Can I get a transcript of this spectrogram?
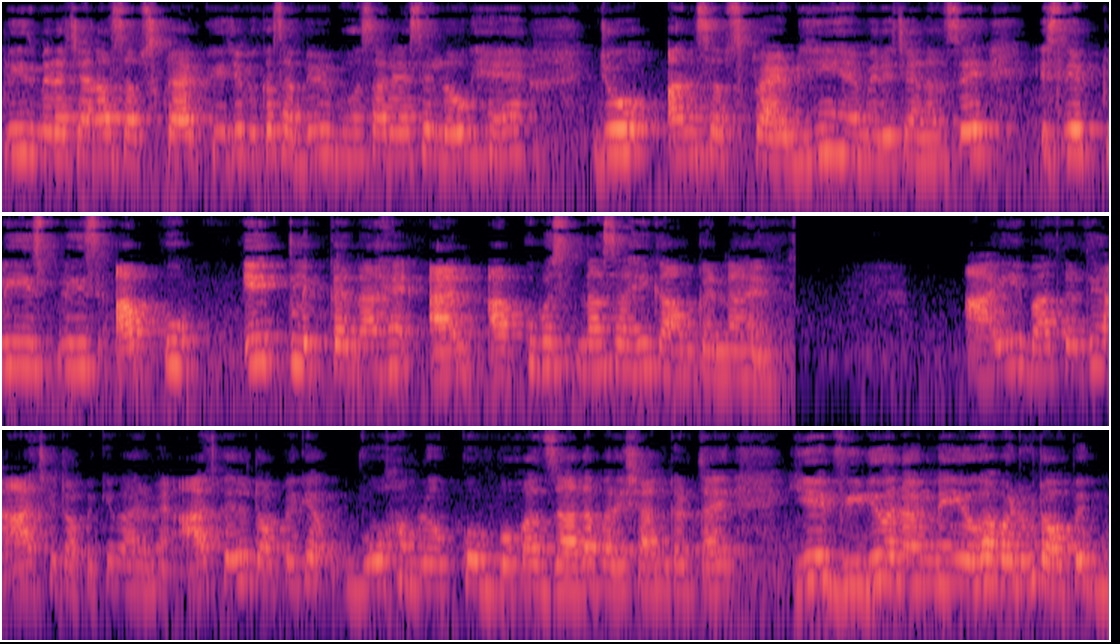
प्लीज़ मेरा चैनल सब्सक्राइब कीजिए बिकॉज़ अभी भी बहुत सारे ऐसे लोग हैं जो अनसब्सक्राइब ही हैं मेरे चैनल से। इसलिए प्लीज़ प्लीज़ आपको एक क्लिक करना है एंड आपको बस इतना सा ही काम करना है। आइए बात करते हैं आज के टॉपिक के बारे में। आज का जो टॉपिक है, वो हम लोग को बहुत ज़्यादा परेशान करता है। ये वीडियो अनोइंग नहीं होगा बट वो टॉपिक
